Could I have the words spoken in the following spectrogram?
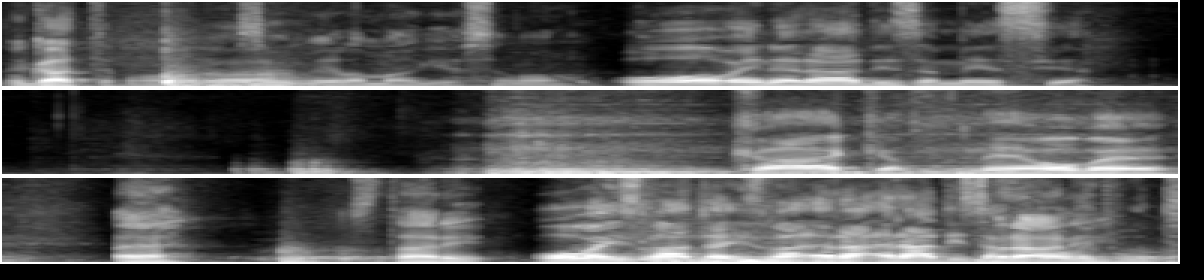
Gate malo, sam bila magija sam malo. Ovaj ne radi za Mesija. Kakav, ne, ovo je... E, stari, Ova izgleda, izgleda ra- radi za Brani. Hollywood.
